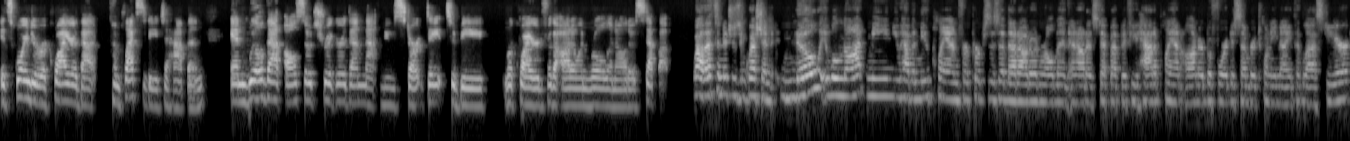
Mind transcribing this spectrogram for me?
It's going to require that complexity to happen. And will that also trigger then that new start date to be required for the auto enroll and auto step up? Wow, that's an interesting question. No, it will not mean you have a new plan for purposes of that auto enrollment and auto step up if you had a plan on or before December 29th of last year.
